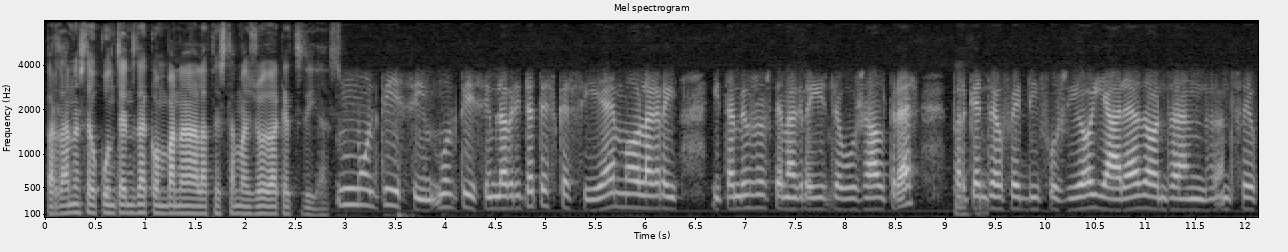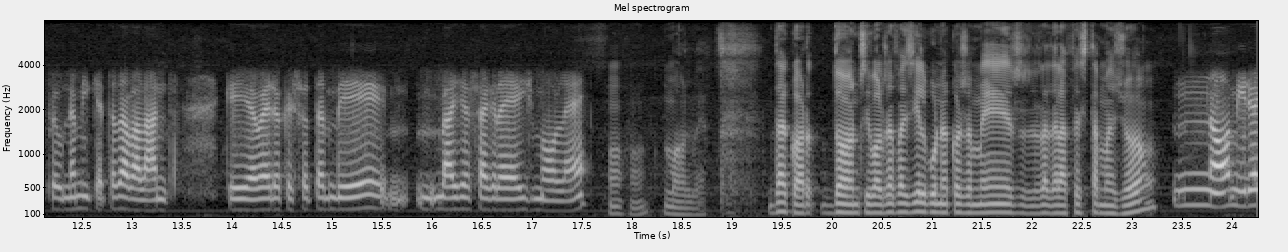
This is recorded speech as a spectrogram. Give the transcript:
Per tant, esteu contents de com va anar la festa major d'aquests dies. Moltíssim, moltíssim. La veritat és que sí, eh? molt agraït. I també us estem agraïts a vosaltres perquè ens heu fet difusió i ara doncs, ens, ens feu fer una miqueta de balanç. Que a veure, que això també, mm, vaja, s'agraeix molt, eh? Uh -huh. Molt bé. D'acord, doncs si vols afegir alguna cosa més de la festa major... No, mira,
